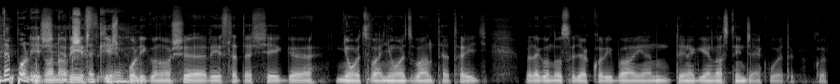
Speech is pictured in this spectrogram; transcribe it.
De és, poligonos. rész, tök és poligonos részletesség ö, 88-ban, tehát ha így belegondolsz, hogy akkoriban ilyen, tényleg ilyen Last voltak, akkor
